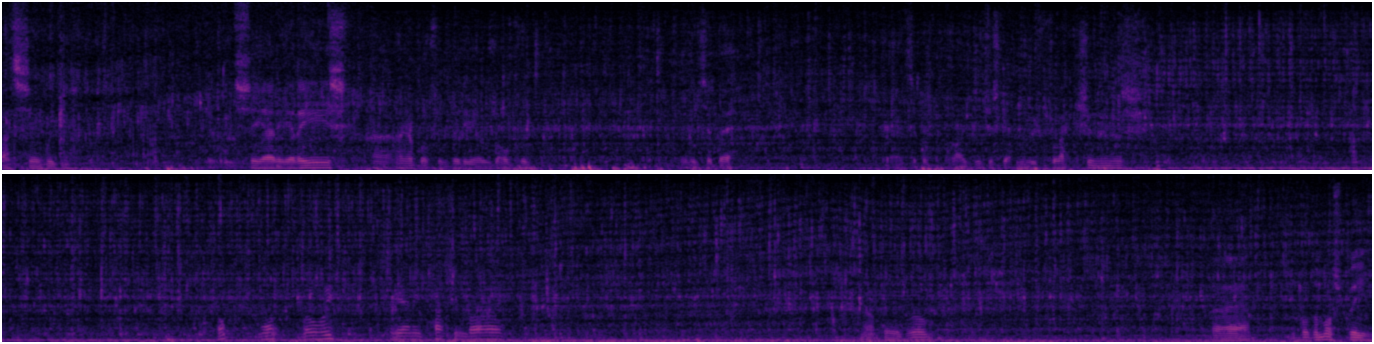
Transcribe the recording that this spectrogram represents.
let's see if we can, if we see any of these. Uh, I have got some videos of them. It's a bit, yeah, it's a bit bright. We're just getting reflections. Oh, no, will we see any passing by? Not there's one. Uh, but there must be,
